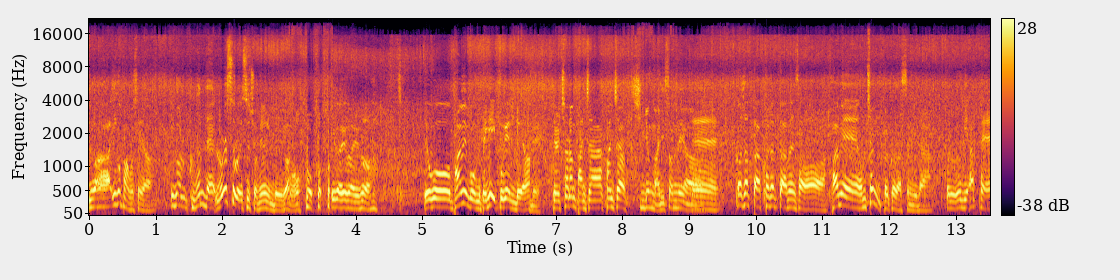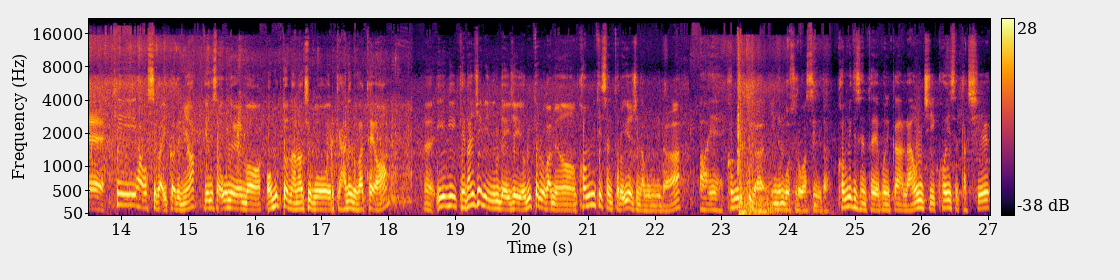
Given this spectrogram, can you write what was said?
네. 와, 이거 봐보세요. 이거 그건데? 롤스로이스 조명인데, 이거? 어. 이거, 이거, 이거. 요거 밤에 보면 되게 이쁘겠는데요? 네. 별처럼 반짝반짝. 신경 많이 썼네요. 네, 꺼졌다 커졌다 하면서 밤에 엄청 이쁠 것 같습니다. 그리고 여기 앞에 티하우스가 있거든요. 여기서 오늘 뭐 어묵도 나눠주고 이렇게 하는 것 같아요. 네, 여기 계단실이 있는데 이제 여기 들어가면 커뮤니티 센터로 이어지나 봅니다. 아, 예. 커뮤니티가 있는 곳으로 왔습니다. 커뮤니티 센터에 보니까 라운지, 코인 세탁실,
